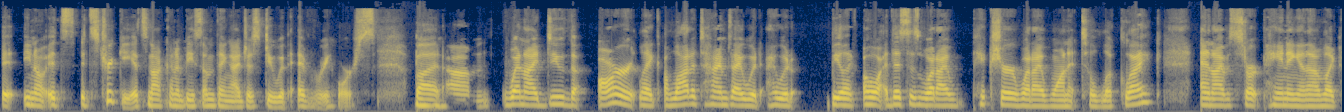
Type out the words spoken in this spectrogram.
it, you know it's it's tricky. It's not going to be something i just do with every horse. But mm-hmm. um, when i do the art like a lot of times i would i would be like oh this is what i picture what i want it to look like. And i would start painting and i'm like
